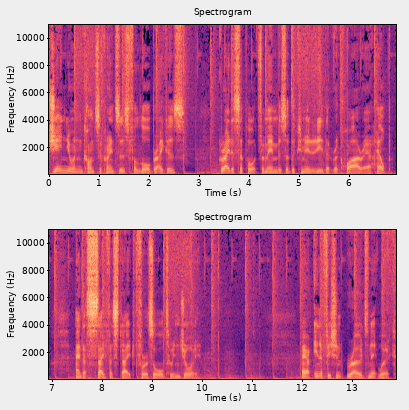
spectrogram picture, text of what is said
genuine consequences for lawbreakers, greater support for members of the community that require our help, and a safer state for us all to enjoy. Our inefficient roads network.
